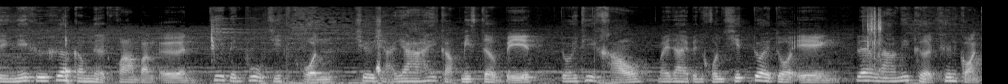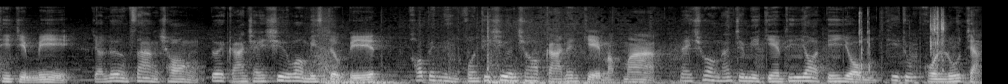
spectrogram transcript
สิ่งนี้คือเครื่องกำเนิดความบังเอิญ ที่เป็นผู้คิดค้นชื่อฉายาให้กับมิสเตอร์บีทโดยที่เขาไม่ได้เป็นคนคิดด้วยตัวเอง เรื่องราวนี้เกิดขึ้นก่อนที่จิมมี่จะเริ่มสร้างช่องด้วยการใช้ชื่อว่ามิสเตอร์บีทเขาเป็นหนึ่งคนที่ชื่นชอบการเล่นเกมมาก ๆ ในช่วงนั้นจะมีเกมที่ยอดนิยม ที่ทุกคนรู้จัก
